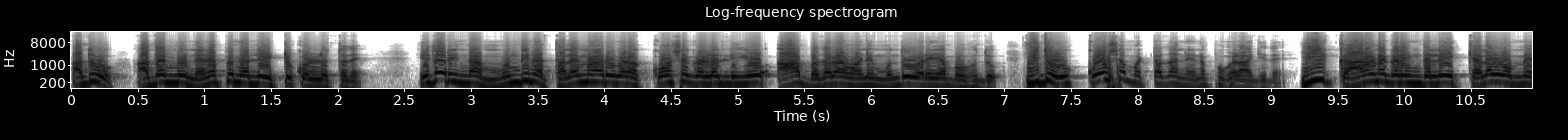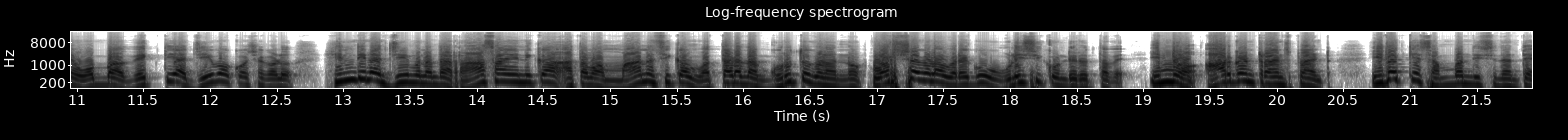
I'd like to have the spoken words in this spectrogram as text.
ಅದು ಅದನ್ನು ನೆನಪಿನಲ್ಲಿ ಇಟ್ಟುಕೊಳ್ಳುತ್ತದೆ. ಇದರಿಂದ ಮುಂದಿನ ತಲೆಮಾರುಗಳ ಕೋಶಗಳಲ್ಲಿಯೂ ಆ ಬದಲಾವಣೆ ಮುಂದುವರಿಯಬಹುದು. ಇದು ಕೋಶ ಮಟ್ಟದ ನೆನಪುಗಳಾಗಿದೆ. ಈ ಕಾರಣಗಳಿಂದಲೇ ಕೆಲವೊಮ್ಮೆ ಒಬ್ಬ ವ್ಯಕ್ತಿಯ ಜೀವಕೋಶಗಳು ಹಿಂದಿನ ಜೀವನದ ರಾಸಾಯನಿಕ ಅಥವಾ ಮಾನಸಿಕ ಒತ್ತಡದ ಗುರುತುಗಳನ್ನು ವರ್ಷಗಳವರೆಗೂ ಉಳಿಸಿಕೊಂಡಿರುತ್ತವೆ. ಇನ್ನು ಆರ್ಗನ್ ಟ್ರಾನ್ಸ್ಪ್ಲಾಂಟ್ ಇದಕ್ಕೆ ಸಂಬಂಧಿಸಿದಂತೆ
